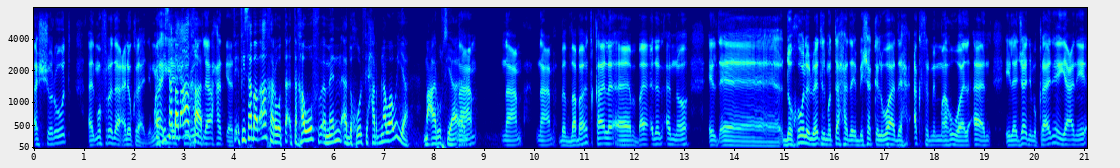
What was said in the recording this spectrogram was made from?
الشروط المفرده على أوكرانيا. ما في سبب آخر. لا أحد في, سبب آخر التخوف من الدخول في حرب نووية مع روسيا. نعم نعم. نعم بالضبط. قال آه، بايدن أنه آه، دخول الولايات المتحدة بشكل واضح أكثر مما هو الآن إلى جانب أوكرانيا يعني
